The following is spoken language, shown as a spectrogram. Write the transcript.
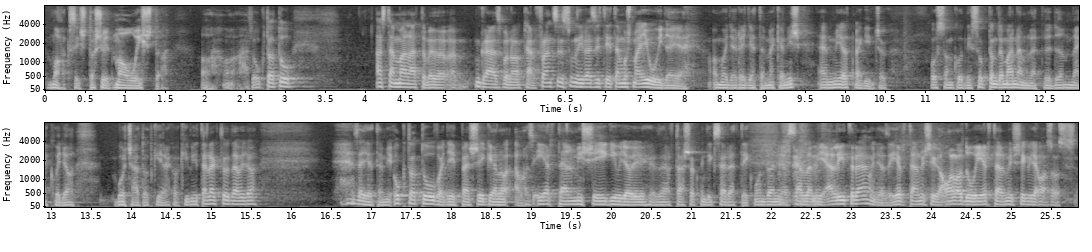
marxista, sőt maoista a, a, az oktató. Aztán már láttam a Grazban a Karl Francis Universitéten, most már jó ideje a magyar egyetemeken is, emiatt megint csak hosszankodni szoktam, de már nem lepődöm meg, hogy a, bocsátot kérek a kivételektől, de hogy a, az egyetemi oktató, vagy éppenséggel az értelmiségi, ugye az elvtársak mindig szerették mondani a szellemi elitre, hogy az értelmiség, a haladó értelmiség, ugye az az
